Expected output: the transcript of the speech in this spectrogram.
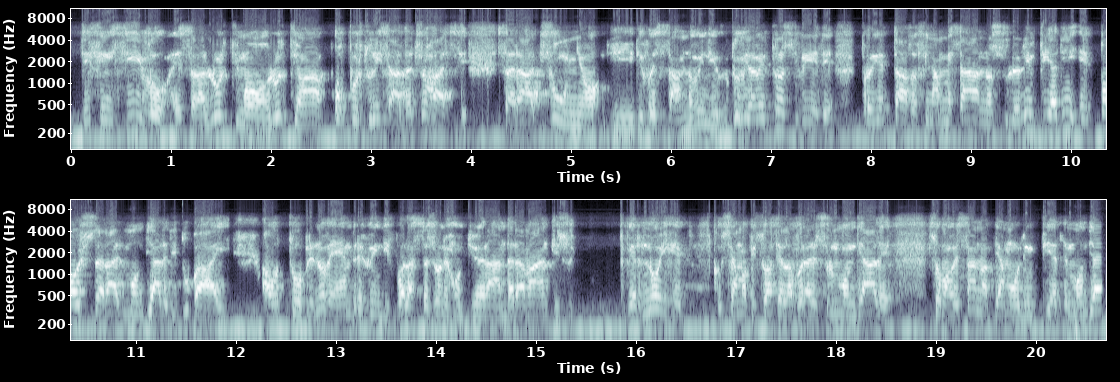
definitivo e sarà sarà l'ultima opportunità da giocarsi sarà a giugno di, di, quest'anno, quindi il 2021 si vede proiettato fino a metà anno sulle Olimpiadi e poi ci sarà il Mondiale di Dubai a ottobre-novembre, quindi poi la stagione continuerà ad andare avanti su per noi che siamo abituati a lavorare sul mondiale, insomma quest'anno abbiamo Olimpiade mondiale,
